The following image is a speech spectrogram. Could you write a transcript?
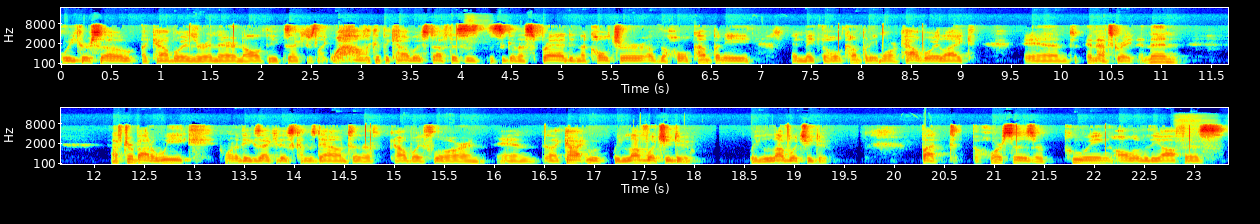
week or so. The cowboys are in there and all the executives are like, wow, look at the cowboy stuff. This is this is gonna spread in the culture of the whole company and make the whole company more cowboy like. And and that's great. And then after about a week, one of the executives comes down to the cowboy floor and, and they're like, God, we love what you do. We love what you do. But the horses are pooing all over the office.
